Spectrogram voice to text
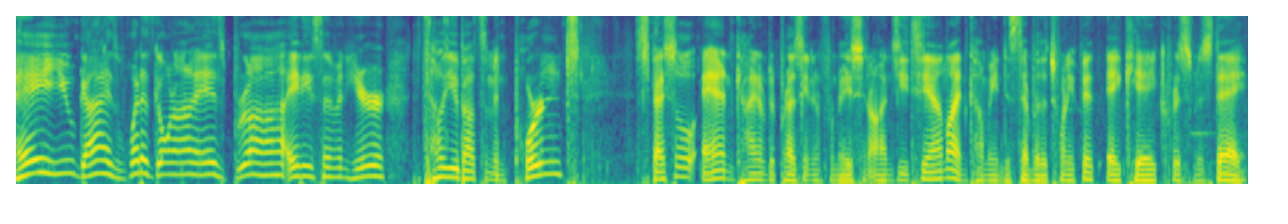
Hey you guys, what is going on? It is Bruh87 here to tell you about some important, special, and kind of depressing information on GTA Online coming December the 25th, aka Christmas Day.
